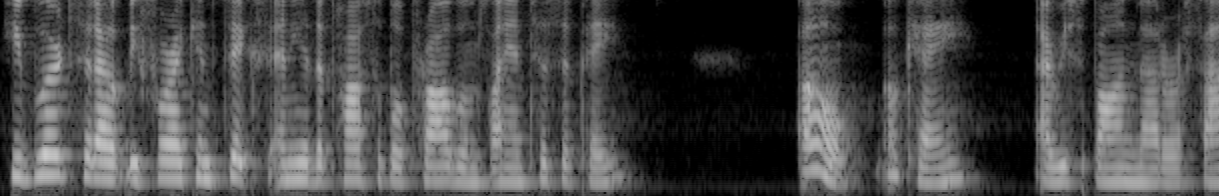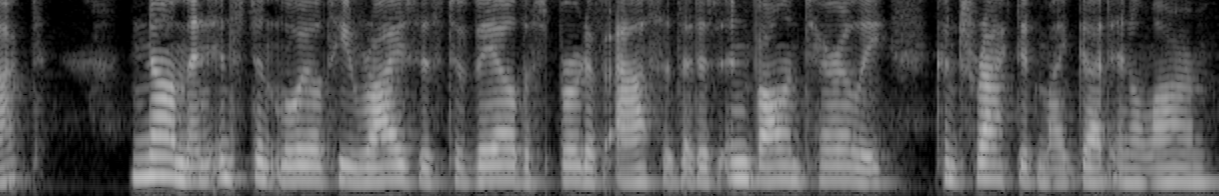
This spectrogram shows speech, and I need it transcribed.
He blurts it out before I can fix any of the possible problems I anticipate. Oh, okay, I respond matter of fact. Numb and instant loyalty rises to veil the spurt of acid that has involuntarily contracted my gut in alarm.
